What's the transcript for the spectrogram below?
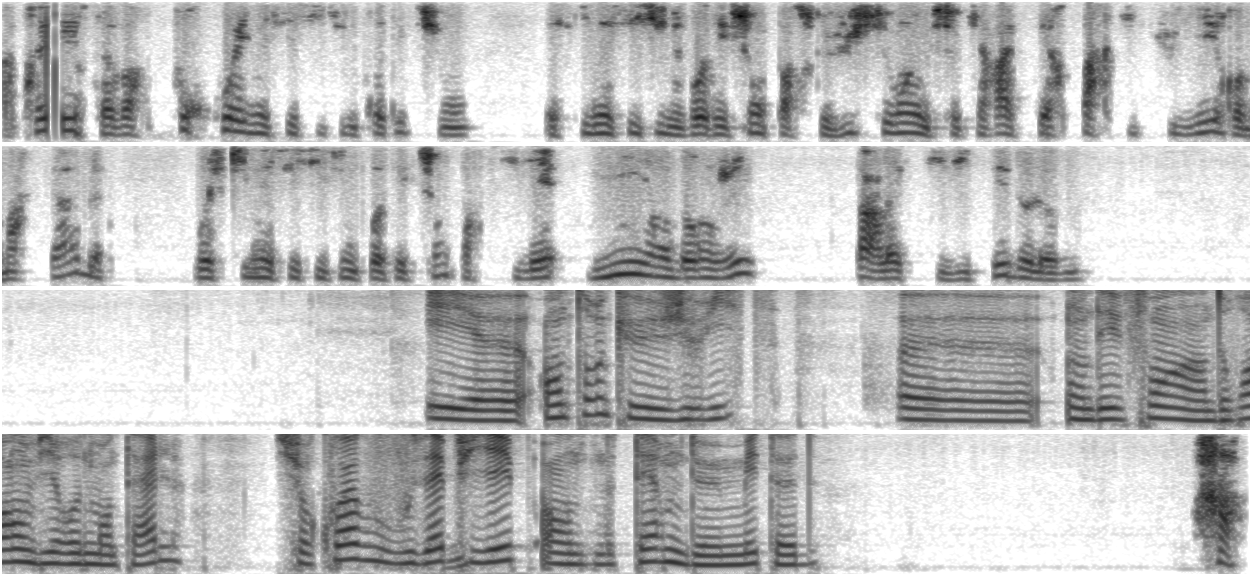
Après, savoir pourquoi il nécessite une protection. Est-ce qu'il nécessite une protection parce que justement il a ce caractère particulier, remarquable, ou est-ce qu'il nécessite une protection parce qu'il est mis en danger par l'activité de l'homme? Et euh, en tant que juriste, euh, on défend un droit environnemental. Sur quoi vous vous appuyez en termes de méthode? Ah.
